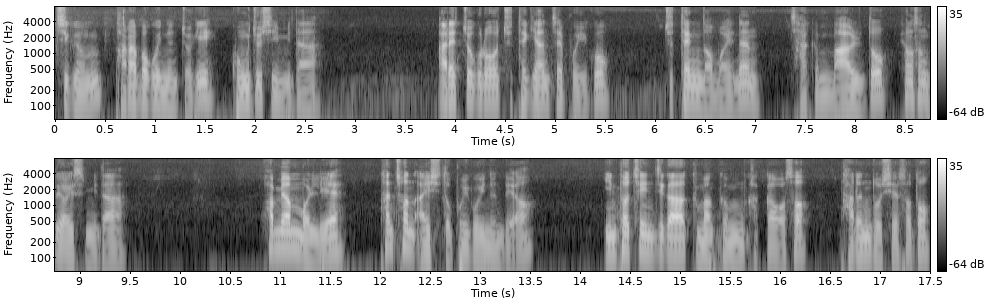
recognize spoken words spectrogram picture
지금 바라보고 있는 쪽이 공주시입니다. 아래쪽으로 주택이 한 채 보이고 주택 너머에는 작은 마을도 형성되어 있습니다. 화면 멀리에 탄천 IC도 보이고 있는데요. 인터체인지가 그만큼 가까워서 다른 도시에서도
